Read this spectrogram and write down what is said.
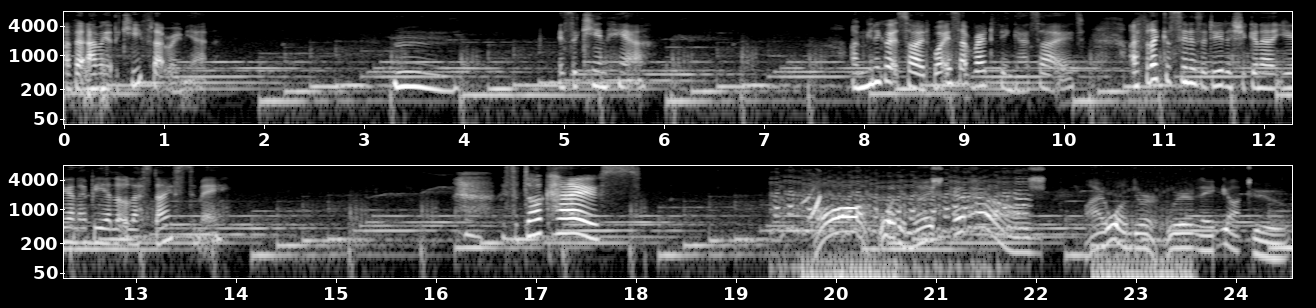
I bet I haven't got the key for that room yet. Hmm. Is the key in here? I'm gonna go outside. What is that red thing outside? I feel like as soon as I do this, you're gonna you're gonna be a little less nice to me. It's a dog house. Oh, what a nice house! I wonder where they got to.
